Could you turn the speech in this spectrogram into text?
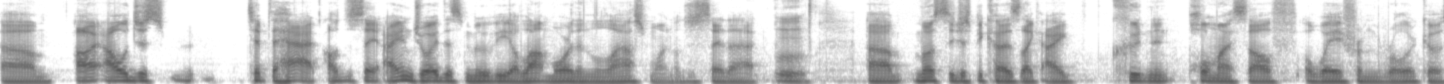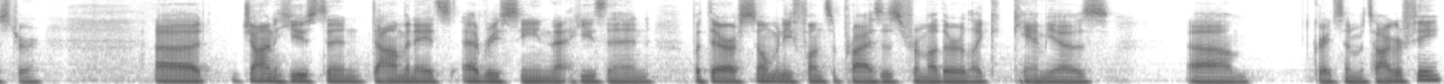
Um, I, I'll just tip the hat. I'll just say I enjoyed this movie a lot more than the last one. I'll just say that. Um, mostly just because like I couldn't pull myself away from the roller coaster. Uh, John Huston dominates every scene that he's in, but there are so many fun surprises from other like cameos. Um, great cinematography,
